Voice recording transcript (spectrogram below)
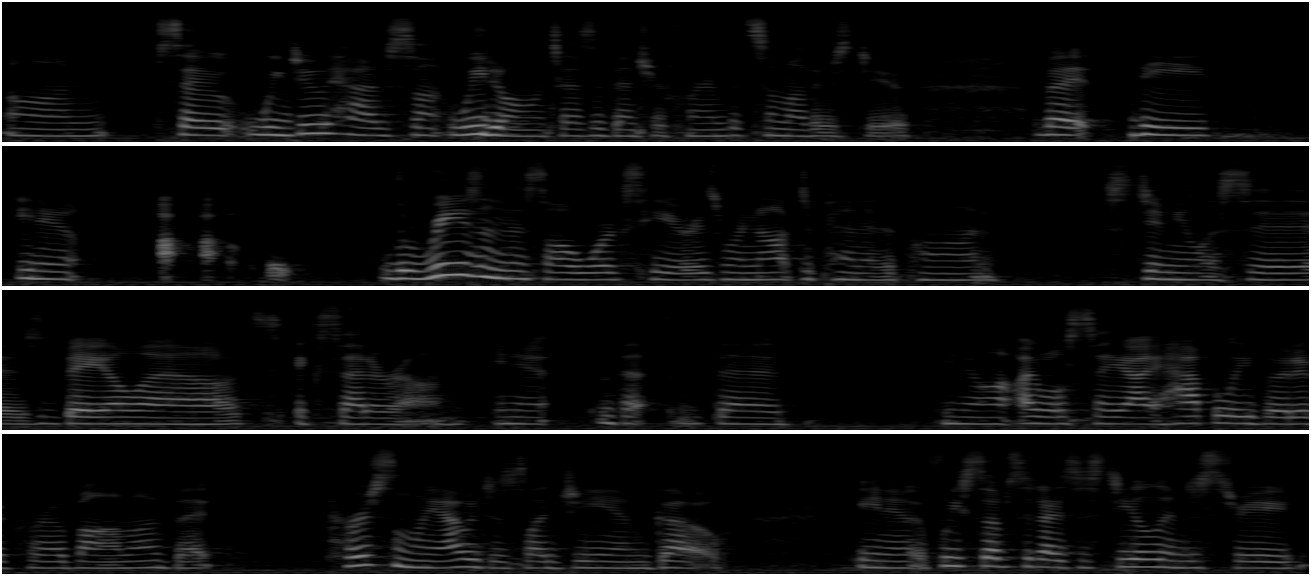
Um, so we do have some, we don't as a venture firm, but some others do. But the, you know, the reason this all works here is we're not dependent upon stimuluses, bailouts, etc. You know, the, the, you know, I will say I happily voted for Obama, but personally, I would just let GM go. You know, if we subsidized the steel industry,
